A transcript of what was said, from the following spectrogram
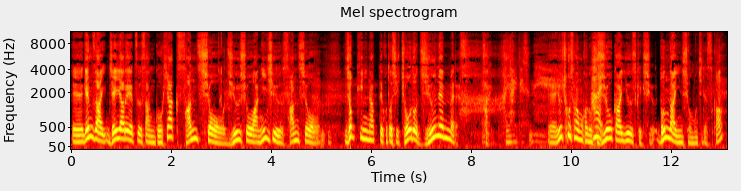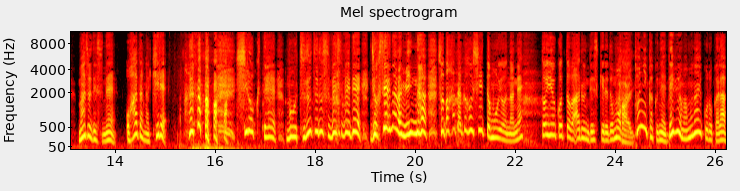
えー、現在 JRA 通算503勝、重賞は23勝。ジョッキーになって今年ちょうど10年目です。はい。早いですね。えー、よしこさんはこの藤岡祐介騎手、はい、どんな印象をお持ちですか？まずですね、お肌が綺麗。白くて、もうツルツルすべすべで、女性ならみんな、その肌が欲しいと思うようなね、ということはあるんですけれども、はい、とにかくね、デビュー間もない頃から、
